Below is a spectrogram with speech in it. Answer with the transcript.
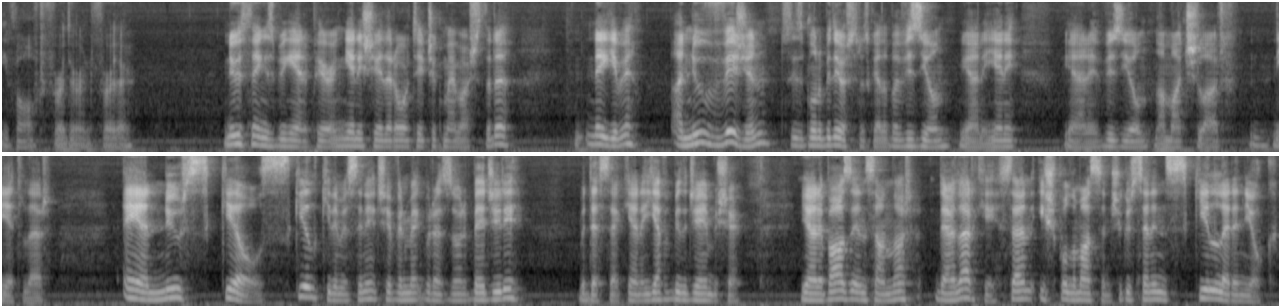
evolved further and further. New things began appearing. Yeni şeyler ortaya çıkmaya başladı. Ne gibi? A new vision. Siz bunu biliyorsunuz galiba. Vizyon. Yani yeni yani vizyon, amaçlar, niyetler. And new skills. Skill kelimesini çevirmek biraz zor. Beceri mi desek? Yani yapabileceğin bir şey. Yani bazı insanlar derler ki sen iş bulamazsın çünkü senin skill'lerin yok.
